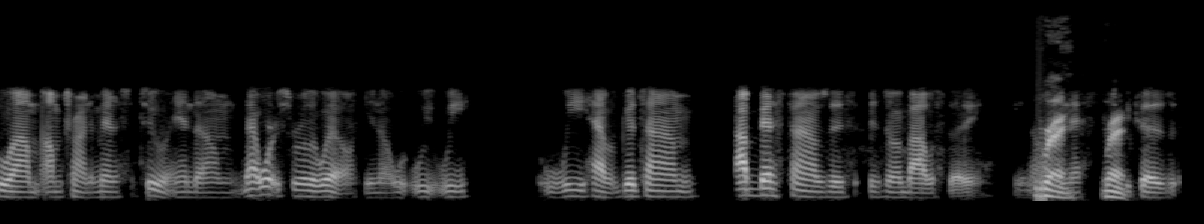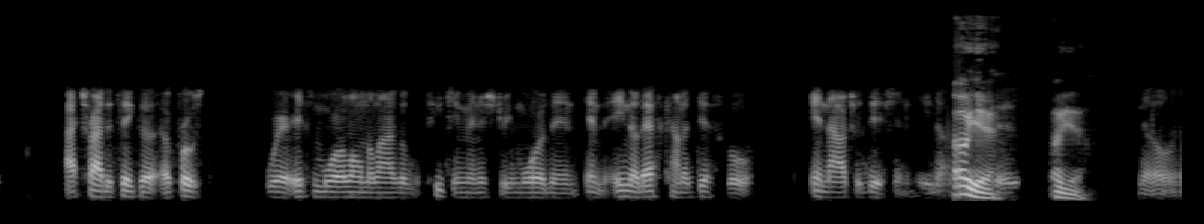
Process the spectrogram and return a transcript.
who I'm I'm trying to minister to, and um, that works really well. You know, we we we have a good time. Our best times is is during Bible study. You know, Right, right. because I try to take a approach where it's more along the lines of teaching ministry more than, and you know, that's kind of difficult in our tradition. You know. Oh, yeah. Because, Oh yeah. you know,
